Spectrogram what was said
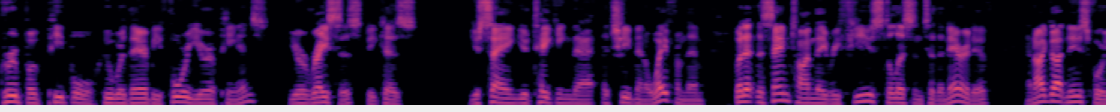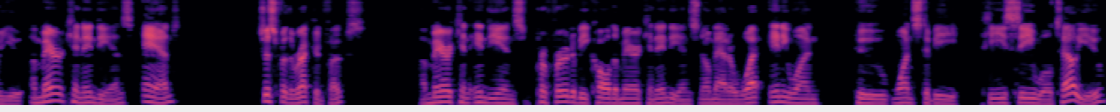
group of people who were there before Europeans, you're racist because you're saying you're taking that achievement away from them. But at the same time, they refuse to listen to the narrative. And I got news for you. American Indians, and just for the record, folks, American Indians prefer to be called American Indians no matter what anyone who wants to be PC will tell you.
